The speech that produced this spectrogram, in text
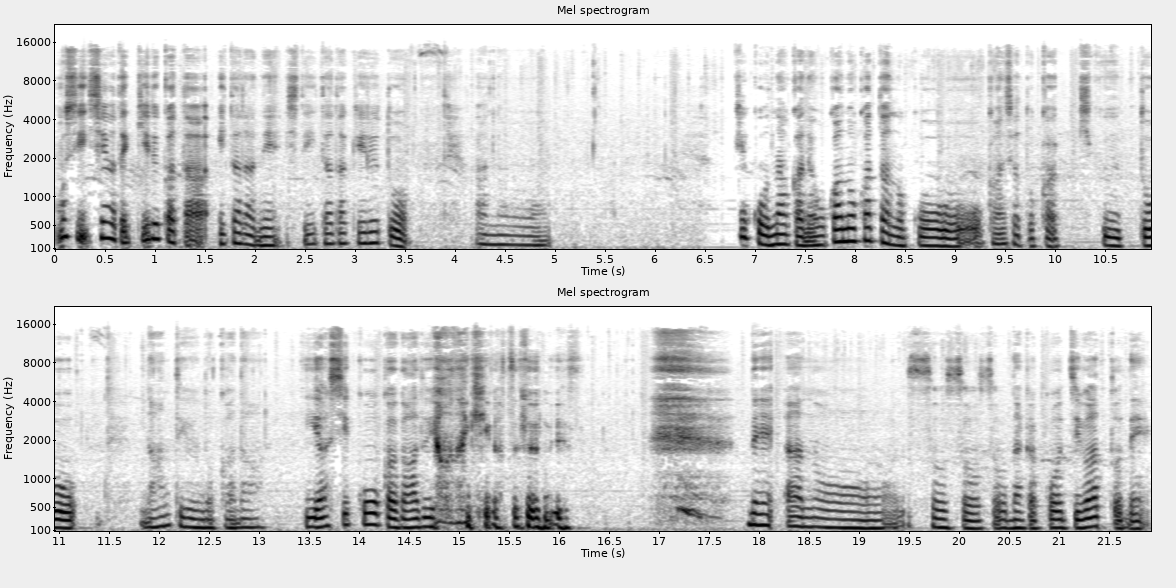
もしシェアできる方いたらね、していただけると、あの結構なんかね、他の方のこう、感謝とか聞くと、なんていうのかな、癒し効果があるような気がするんです。ね、あのーそうそうそう、なんかこうじわっとね、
